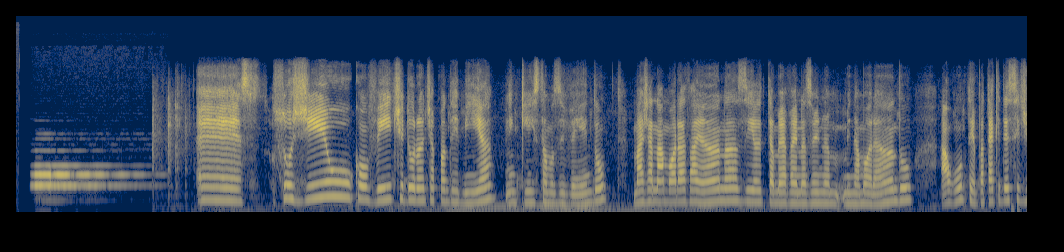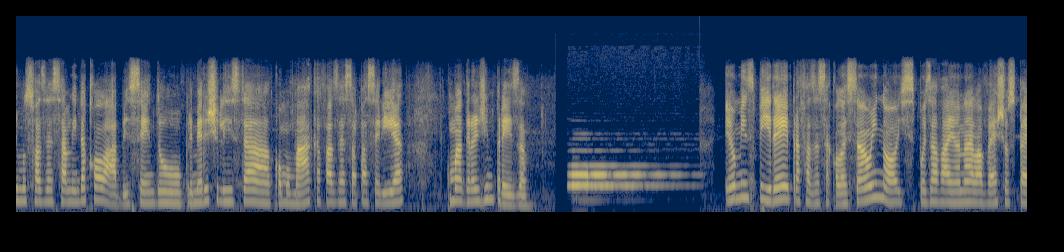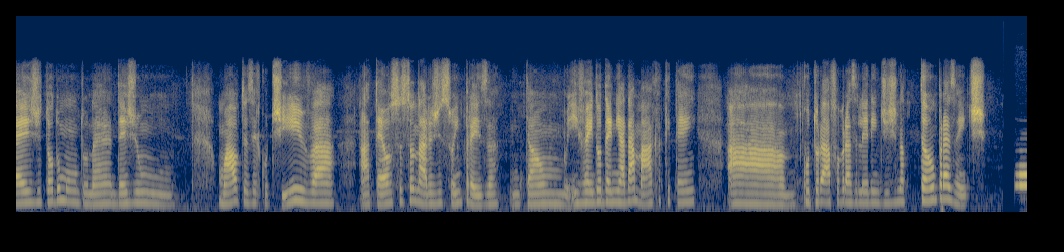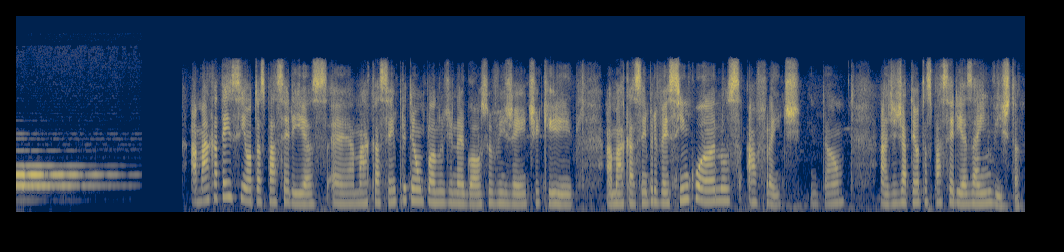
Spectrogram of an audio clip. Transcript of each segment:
Surgiu o convite durante a pandemia em que estamos vivendo, mas já namoro Havaianas e eu também Havaianas vem me namorando há algum tempo, até que decidimos fazer essa linda collab, sendo o primeiro estilista como marca fazer essa parceria com uma grande empresa. Eu me inspirei para fazer essa coleção em nós, pois a Havaiana ela veste os pés de todo mundo, né? Desde um, uma alta executiva até os funcionários de sua empresa. Então, e vem do DNA da marca que tem a cultura afro-brasileira indígena tão presente. A marca tem sim outras parcerias. É, a marca sempre tem um plano de negócio vigente que a marca sempre vê cinco anos à frente. Então, a gente já tem outras parcerias aí em vista.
